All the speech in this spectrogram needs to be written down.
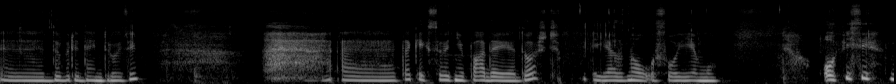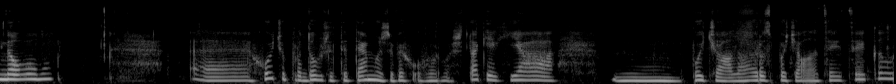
Е, Добрий день, друзі. Е, Так як сьогодні падає дощ, і я знову у своєму офісі новому, е, хочу продовжити тему живих огорож. Так як я почала, розпочала цей цикл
